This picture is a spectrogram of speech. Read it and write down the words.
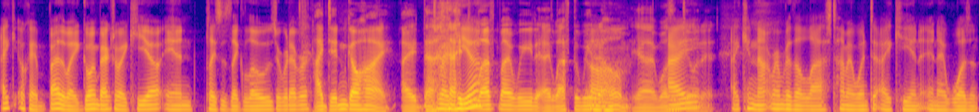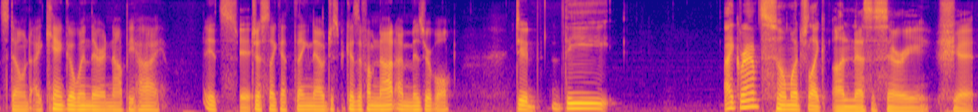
I okay, by the way, going back to IKEA and places like Lowe's or whatever. I didn't go high. I, I left my weed. I left the weed at Oh. home. Yeah, I wasn't I- doing it. I cannot remember the last time I went to IKEA and, and I wasn't stoned. I can't go in there and not be high. It's It- just like a thing now just because if I'm not, I'm miserable. dude the I grabbed so much like unnecessary shit.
